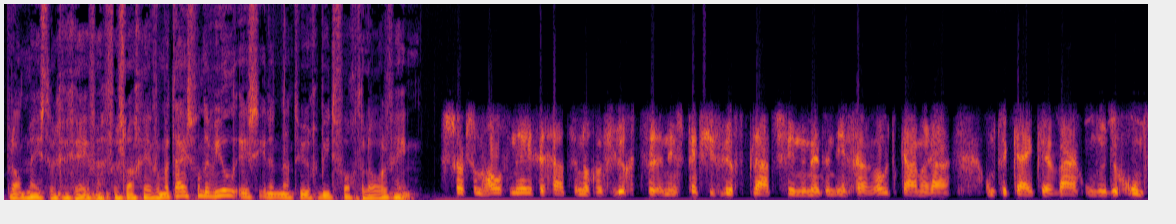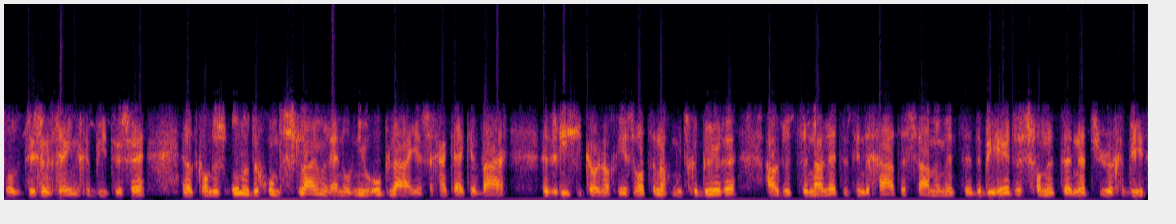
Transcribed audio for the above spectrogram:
brandmeester gegeven. Verslaggever Matthijs van der Wiel is in het natuurgebied Vochteloerveen. Straks om half negen gaat er nog een vlucht, eh, een inspectievlucht plaatsvinden met een infraroodcamera. Om te kijken waar onder de grond, want het is een veengebied dus. Hè, en dat kan dus onder de grond sluimeren en opnieuw oplaaien. Ze gaan kijken waar het risico nog is, wat er nog moet gebeuren. Houd het uh, nauwlettend in de gaten samen met uh, de beheerders van het natuurgebied.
